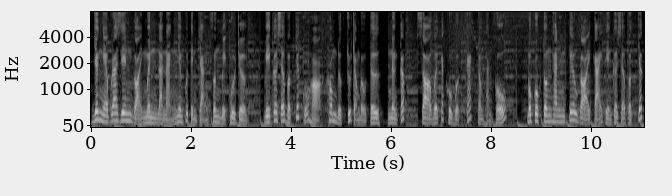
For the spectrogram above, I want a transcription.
Dân nghèo Brazil gọi mình là nạn nhân của tình trạng phân biệt môi trường vì cơ sở vật chất của họ không được chú trọng đầu tư, nâng cấp so với các khu vực khác trong thành phố. Một cuộc tuần hành kêu gọi cải thiện cơ sở vật chất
